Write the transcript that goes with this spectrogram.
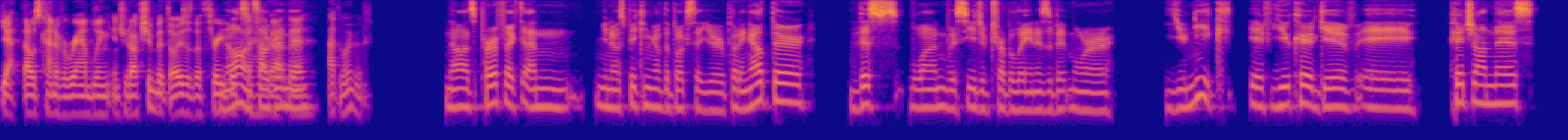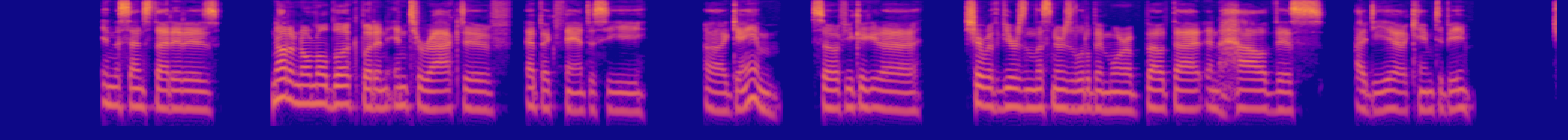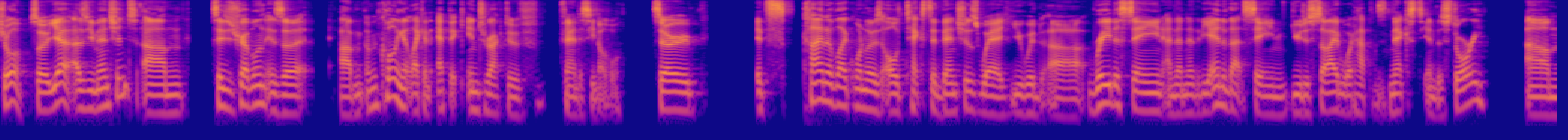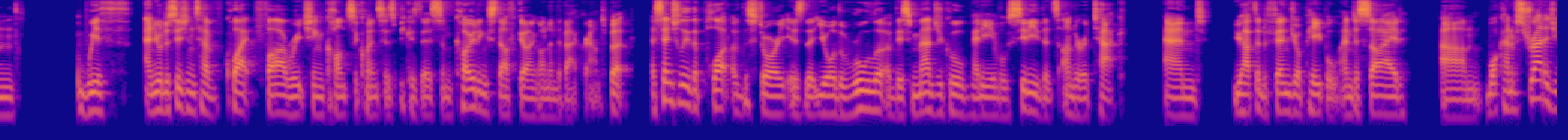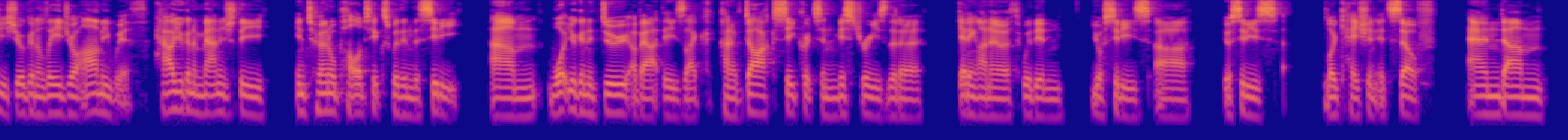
yeah, that was kind of a rambling introduction, but those are the three no, books I have out there at the moment. No, it's perfect. And, you know, speaking of the books that you're putting out there, this one with Siege of Treboulain is a bit more unique. If you could give a pitch on this in the sense that it is not a normal book, but an interactive epic fantasy uh, game. So if you could uh, share with viewers and listeners a little bit more about that and how this idea came to be. Sure. So yeah, as you mentioned, um, of Treboulain is a um, I'm calling it like an epic interactive fantasy novel. So it's kind of like one of those old text adventures where you would uh, read a scene and then at the end of that scene you decide what happens next in the story. Um, with and your decisions have quite far-reaching consequences because there's some coding stuff going on in the background. But essentially, the plot of the story is that you're the ruler of this magical medieval city that's under attack, and you have to defend your people and decide um, what kind of strategies you're going to lead your army with, how you're going to manage the internal politics within the city, um, what you're going to do about these like kind of dark secrets and mysteries that are getting unearthed within your city's uh, your city's location itself. And um,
